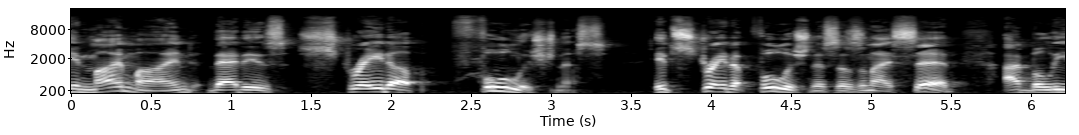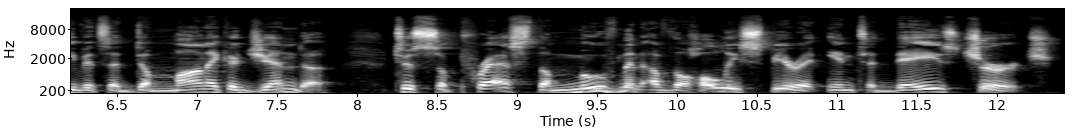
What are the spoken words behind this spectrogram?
In my mind, that is straight up foolishness. It's straight up foolishness. As I said, I believe it's a demonic agenda to suppress the movement of the Holy Spirit in today's church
